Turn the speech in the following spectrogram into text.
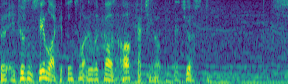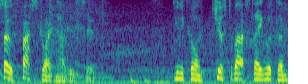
But it doesn't seem like it. it doesn't seem like the other cars are catching up. They're just so fast right now, these two. Unicorn just about staying with them.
